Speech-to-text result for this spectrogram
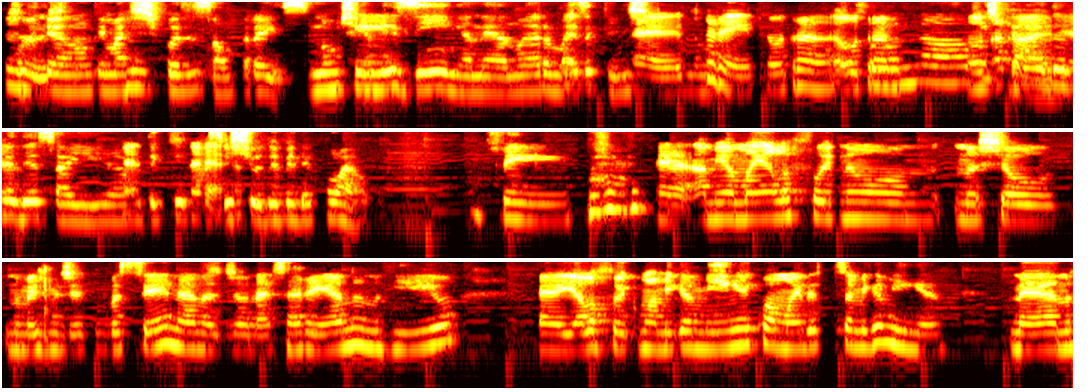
Porque não tem mais disposição para isso. Não tinha Sim. mesinha, né? Não era mais aquele. É, diferente. Outra. outra falou, não, outra esperar o DVD sair. Eu é, vou ter que é. assistir o DVD com ela. Sim. é, a minha mãe, ela foi no, no show no mesmo dia que você, né? Na Dionessa Arena, no Rio. É, e ela foi com uma amiga minha e com a mãe dessa amiga minha. né? No,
